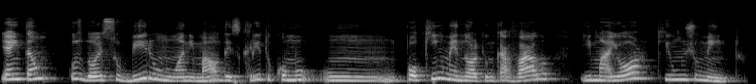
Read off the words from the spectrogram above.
E aí então os dois subiram num animal descrito como um pouquinho menor que um cavalo e maior que um jumento.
